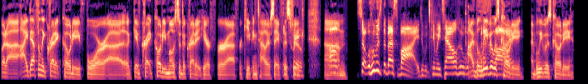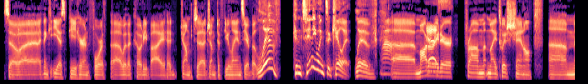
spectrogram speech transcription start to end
But uh, I definitely credit Cody for uh, give cre- Cody most of the credit here for uh, for keeping Tyler safe That's this true. week. Um, um, so who was the best buy? Can we tell who? I believe it was buy? Cody. I believe it was Cody. So uh, I think ESP here in fourth uh, with a Cody buy had jumped uh, jumped a few lanes here, but Liv continuing to kill it. Liv, wow. Uh, moderator yes. from my Twitch channel, um,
